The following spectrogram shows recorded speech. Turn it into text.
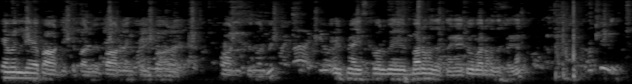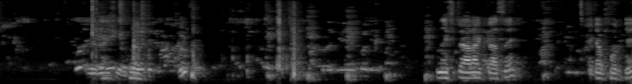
কেবল দিয়ে পাওয়ার দিতে পারবে পাওয়ার ব্যাংক থেকে পাওয়ার পাওয়ার দিতে পারবে। এর প্রাইস পড়বে বারো হাজার টাকা, এটাও বারো হাজার টাকা। নেক্সট আর একটা আছে, এটা four K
